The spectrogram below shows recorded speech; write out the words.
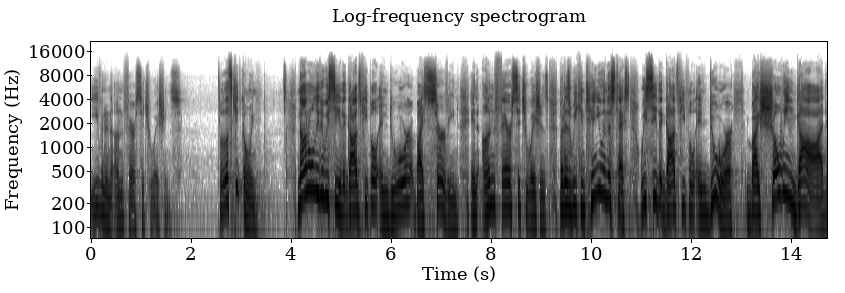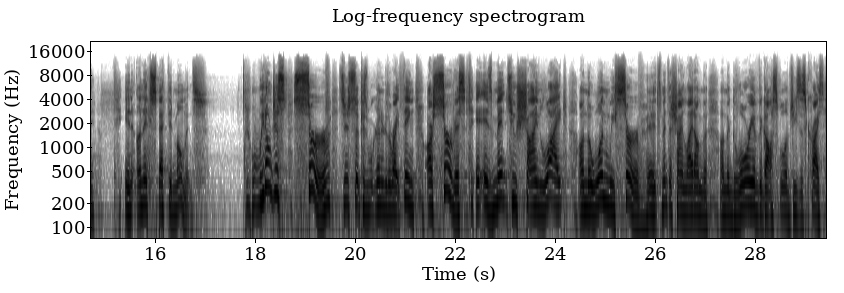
even in unfair situations. So let's keep going. Not only do we see that God's people endure by serving in unfair situations, but as we continue in this text, we see that God's people endure by showing God in unexpected moments. We don't just serve just because we're going to do the right thing. Our service is meant to shine light on the one we serve. It's meant to shine light on the, on the glory of the gospel of Jesus Christ.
